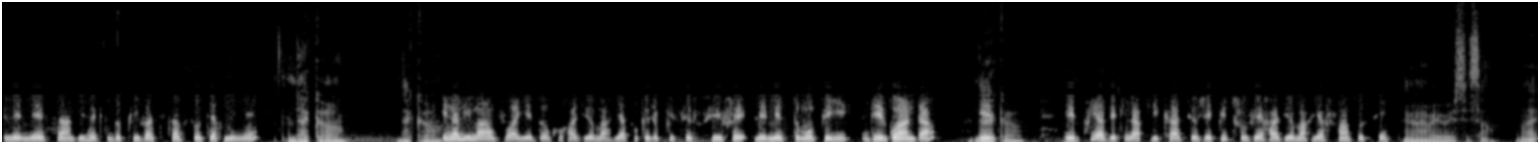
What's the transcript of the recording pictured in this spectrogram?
les messes en direct depuis Vatican sont terminées. D'accord. D'accord. Une amie m'a envoyé donc au Radio Maria pour que je puisse suivre les messes de mon pays. Et, D'accord. Et puis, avec l'application, j'ai pu trouver Radio Maria France aussi. Ah oui, oui, c'est ça. Ouais.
